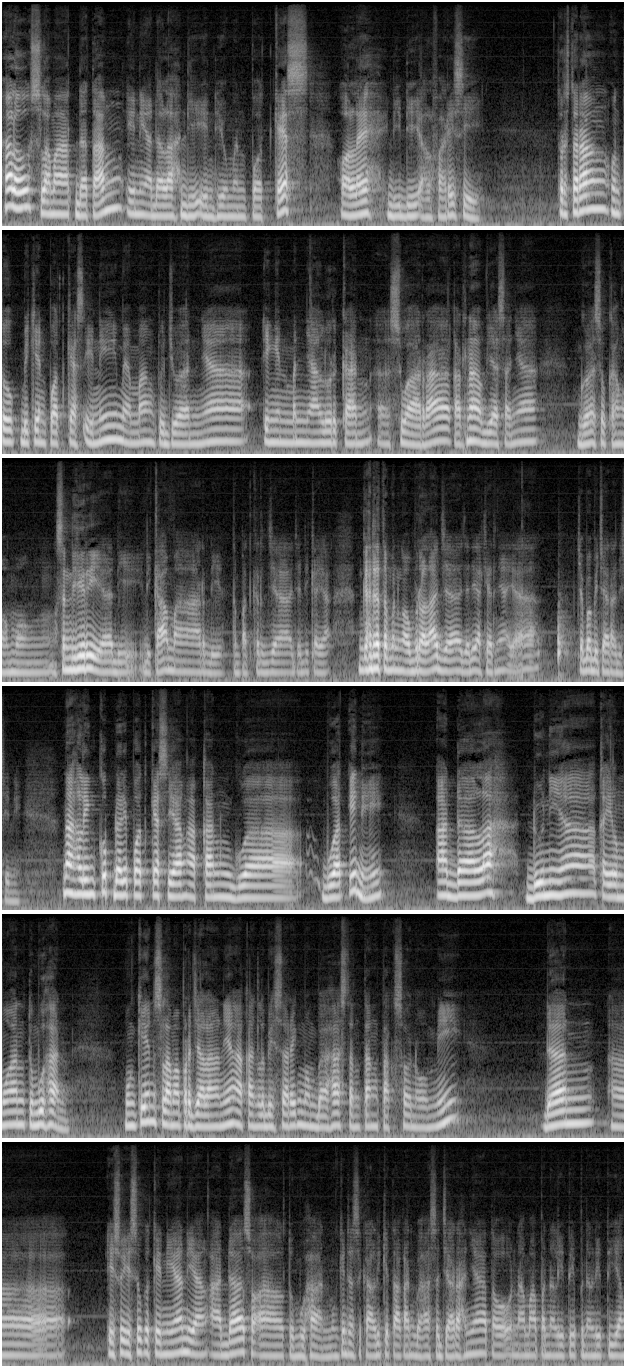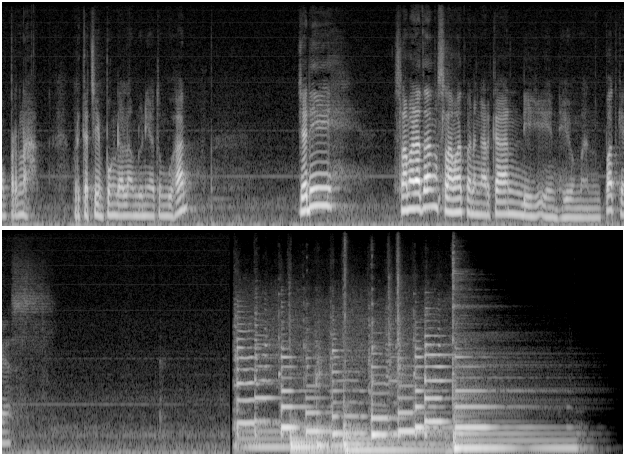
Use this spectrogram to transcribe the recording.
Halo, selamat datang. Ini adalah di Inhuman Podcast oleh Didi Alfarisi. Terus terang untuk bikin podcast ini memang tujuannya ingin menyalurkan uh, suara karena biasanya gue suka ngomong sendiri ya di di kamar di tempat kerja jadi kayak nggak ada temen ngobrol aja jadi akhirnya ya coba bicara di sini. Nah lingkup dari podcast yang akan gue buat ini adalah dunia keilmuan tumbuhan. Mungkin selama perjalanannya akan lebih sering membahas tentang taksonomi dan eh, isu-isu kekinian yang ada soal tumbuhan. Mungkin sesekali kita akan bahas sejarahnya atau nama peneliti-peneliti yang pernah berkecimpung dalam dunia tumbuhan. Jadi, selamat datang, selamat mendengarkan di Inhuman Podcast.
